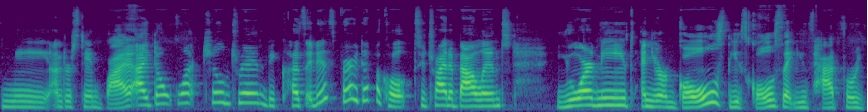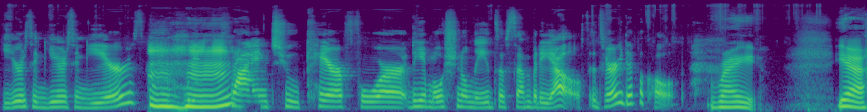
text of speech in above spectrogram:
me understand why I don't want children because it is very difficult to try to balance your needs and your goals, these goals that you've had for years and years and years, mm-hmm. trying to care for the emotional needs of somebody else. It's very difficult. Right. Yeah,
